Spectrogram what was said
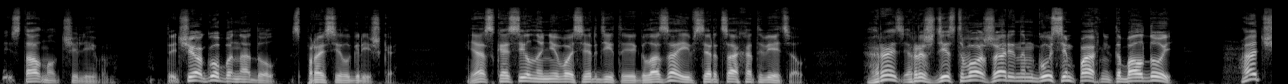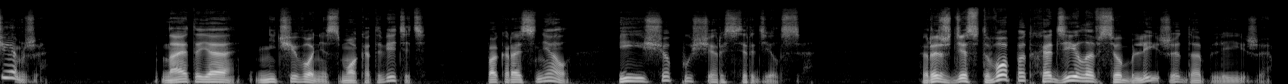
и стал молчаливым. «Ты чё губы надул?» — спросил Гришка. Я скосил на него сердитые глаза и в сердцах ответил. «Раз Рождество жареным гусем пахнет, обалдуй!» «А чем же?» На это я ничего не смог ответить, покраснел и еще пуще рассердился. Рождество подходило все ближе да ближе.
